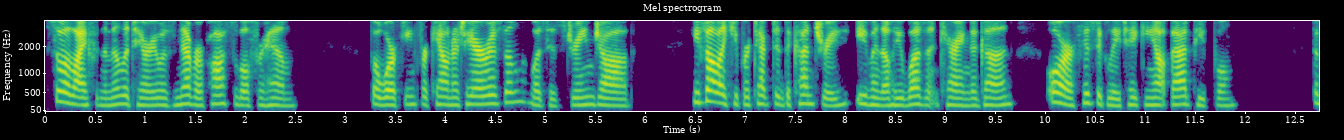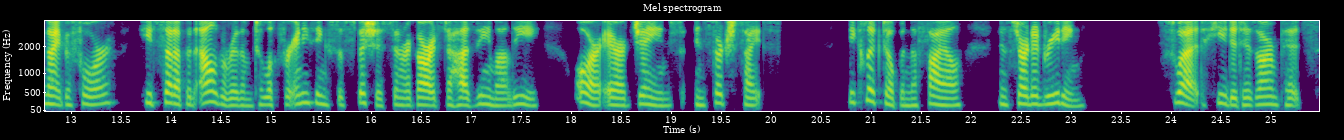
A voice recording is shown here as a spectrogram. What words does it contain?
so a life in the military was never possible for him. But working for counterterrorism was his dream job. He felt like he protected the country, even though he wasn't carrying a gun or physically taking out bad people. The night before, he'd set up an algorithm to look for anything suspicious in regards to Hazim Ali or Eric James in search sites. He clicked open the file and started reading. Sweat heated his armpits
